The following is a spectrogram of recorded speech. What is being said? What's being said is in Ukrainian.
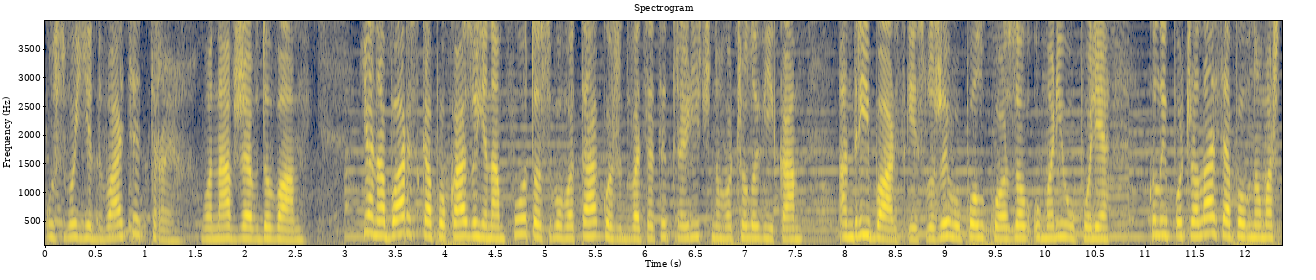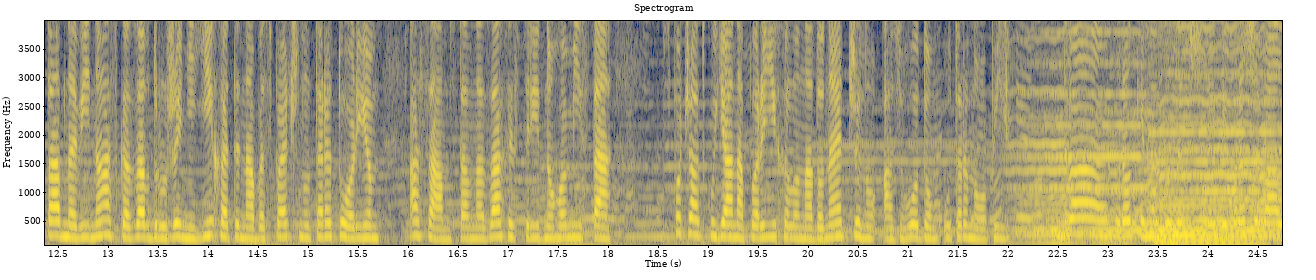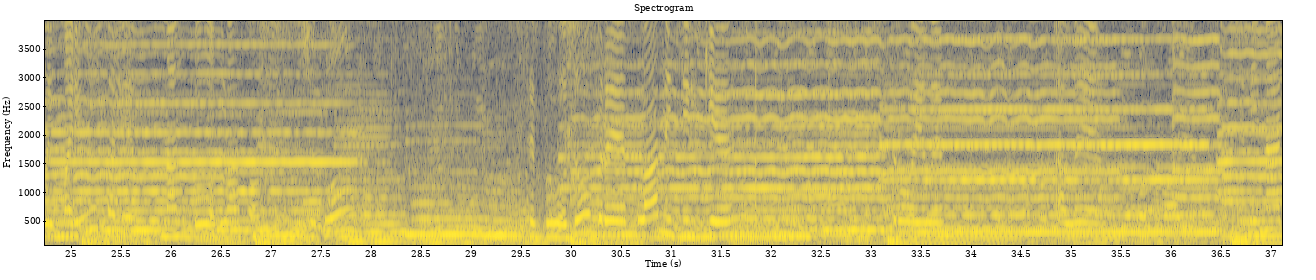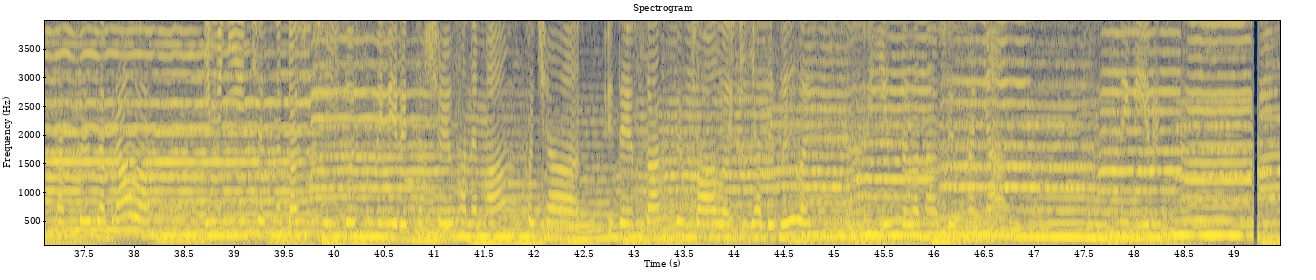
У свої 23 вона вже вдова. Яна Барська показує нам фото свого також 23-річного чоловіка. Андрій Барський служив у полку Азов у Маріуполі. Коли почалася повномасштабна війна, сказав дружині їхати на безпечну територію, а сам став на захист рідного міста. Спочатку Яна переїхала на Донеччину, а згодом у Тернопіль. Два роки ми були в шлюбі, проживали в Маріуполі. У нас було власне. Все було добре, плани тільки строїли. Але війна ця все забрала. І мені, чесно кажучи, досі не віриться, що його нема. Хоча і ДНК співпало, і я дивилась, їздила на опізнання. Не віриться.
